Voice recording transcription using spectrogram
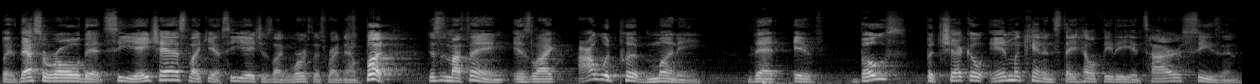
But if that's a role that CEH has, like yeah, CEH is like worthless right now. But this is my thing: is like I would put money that if both Pacheco and McKinnon stay healthy the entire season,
